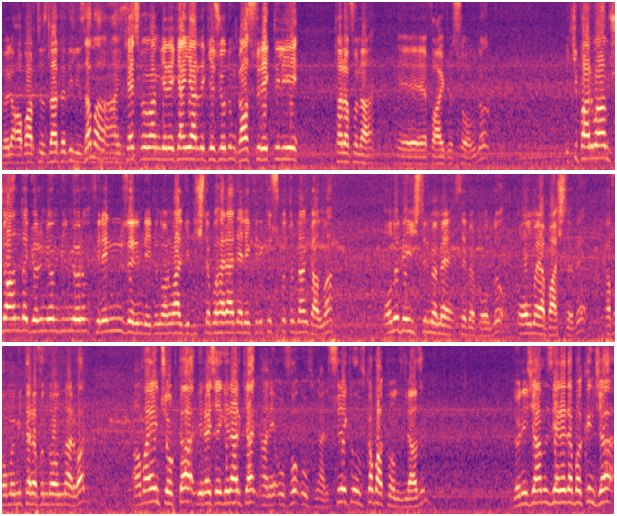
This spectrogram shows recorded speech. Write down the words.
böyle abartı hızlarda değiliz ama hani kesmemem gereken yerde kesiyordum. Gaz sürekliliği tarafına e, faydası oldu. İki parmağım şu anda görünüyor mu bilmiyorum. Frenin üzerindeydi normal gidişte. Bu herhalde elektrikli skuterdan kalma. Onu değiştirmeme sebep oldu. Olmaya başladı. Kafamın bir tarafında onlar var. Ama en çok da viraja girerken hani ufo uf yani sürekli ufka bakmamız lazım. Döneceğimiz yere de bakınca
